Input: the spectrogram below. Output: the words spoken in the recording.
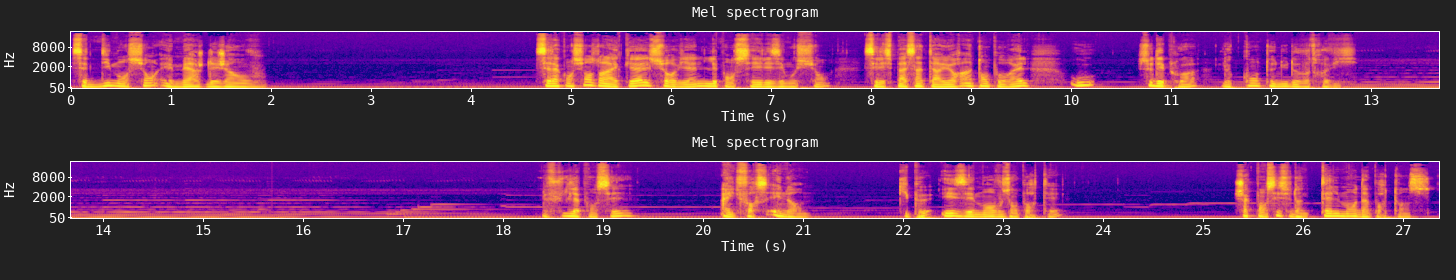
cette dimension émerge déjà en vous. C'est la conscience dans laquelle surviennent les pensées et les émotions, c'est l'espace intérieur intemporel où se déploie le contenu de votre vie. Le flux de la pensée a une force énorme qui peut aisément vous emporter. Chaque pensée se donne tellement d'importance.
